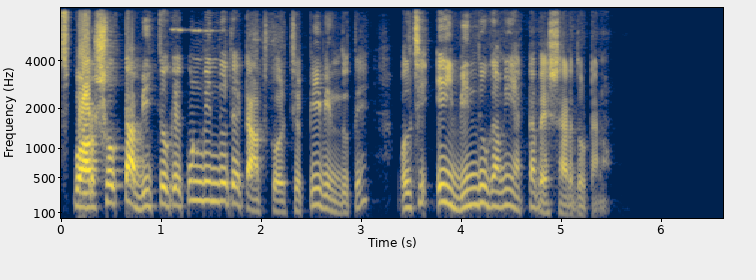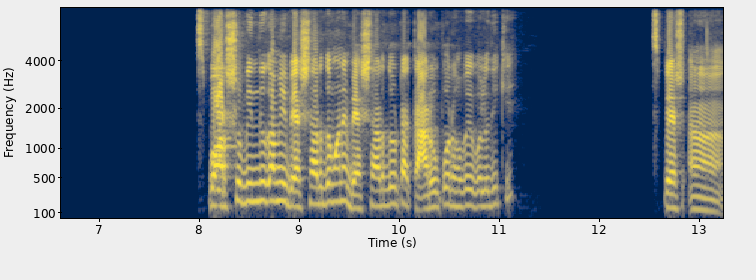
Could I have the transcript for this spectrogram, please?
স্পর্শকটা বৃত্তকে কোন বিন্দুতে টাচ করছে পি বিন্দুতে। বলছে এই বিন্দুগামী একটা ব্যাসার্ধ টানো। স্পর্শ বিন্দুগামী ব্যাসার্ধ মানে ব্যাসার্ধটা কার উপর হবে বলে আহ,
